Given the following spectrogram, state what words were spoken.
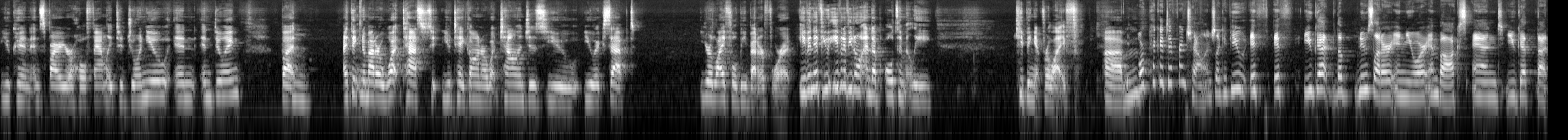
you can inspire your whole family to join you in in doing. But mm. I think no matter what tasks you take on or what challenges you you accept your life will be better for it. Even if you even if you don't end up ultimately keeping it for life. Um, or pick a different challenge. Like if you if if you get the newsletter in your inbox and you get that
